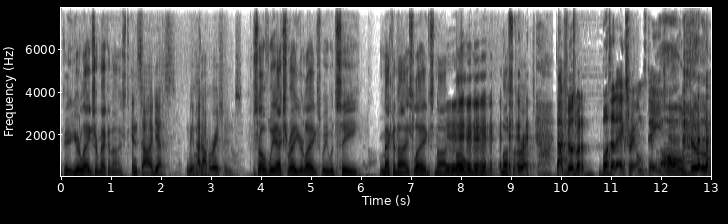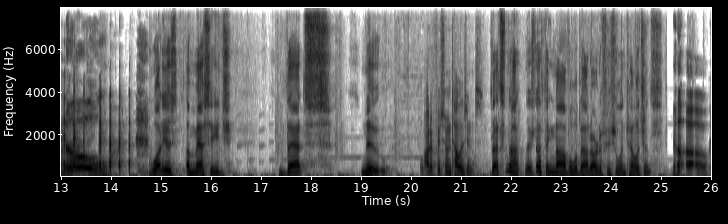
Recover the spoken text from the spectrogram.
okay, your legs are mechanized. Inside, yes. We've had operations. So if we X-ray your legs, we would see mechanized legs, not bone and muscle. Correct. Dr. Phil's about to bust out an X-ray on stage. Oh, dude, no. What is a message that's new? Artificial intelligence. That's not, there's nothing novel about artificial intelligence. Uh-oh.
